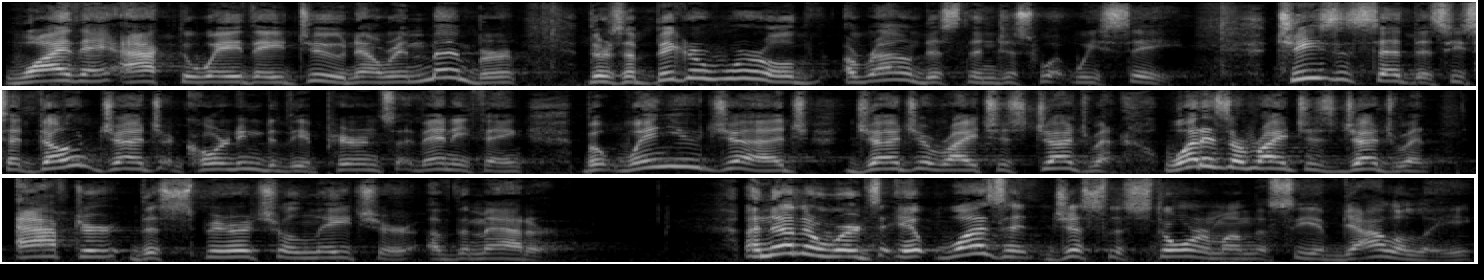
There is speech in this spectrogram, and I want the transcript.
why they act the way they do. Now remember, there's a bigger world around us than just what we see. Jesus said this. He said, Don't judge according to the appearance of anything, but when you judge, judge a righteous judgment. What is a righteous judgment? After the spiritual nature of the matter. In other words, it wasn't just the storm on the Sea of Galilee.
